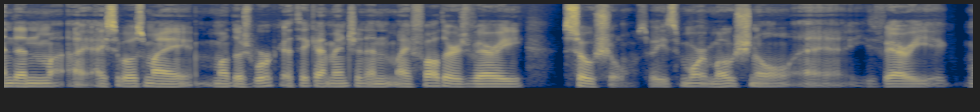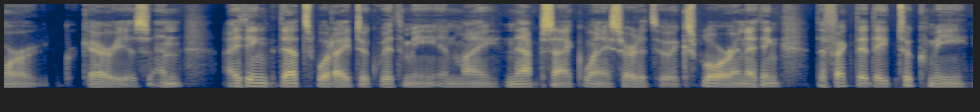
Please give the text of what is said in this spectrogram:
And then my, I suppose my mother's work ethic I mentioned, and my father is very social, so he's more emotional. Uh, he's very more gregarious, and I think that's what I took with me in my knapsack when I started to explore. And I think the fact that they took me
